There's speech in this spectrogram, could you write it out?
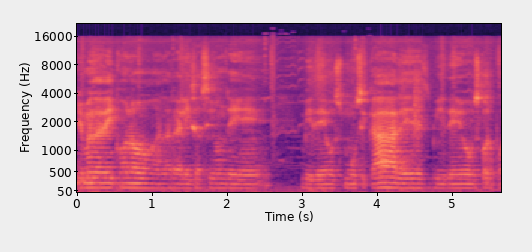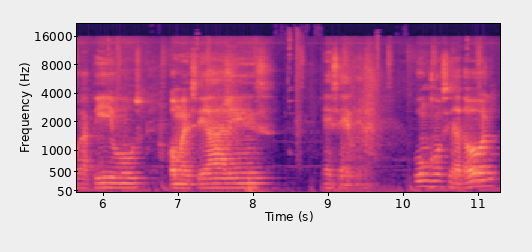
yo me dedico a, lo- a la realización de videos musicales, videos corporativos, comerciales, etc. Un joseador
